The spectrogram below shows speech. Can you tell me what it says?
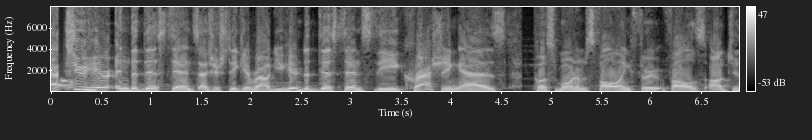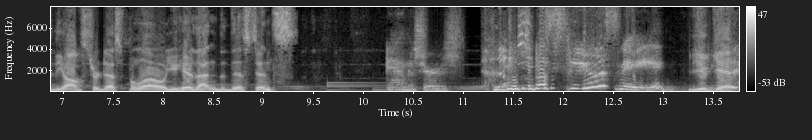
as you hear in the distance as you're sneaking around, you hear in the distance the crashing as postmortem's falling through falls onto the officer desk below. You hear that in the distance. Amateurs. Excuse me. You get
